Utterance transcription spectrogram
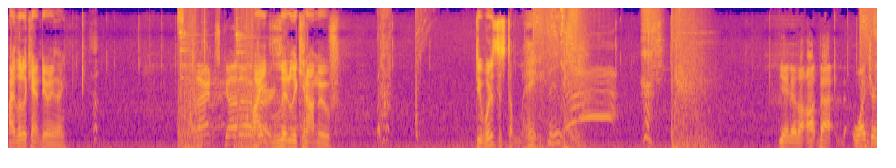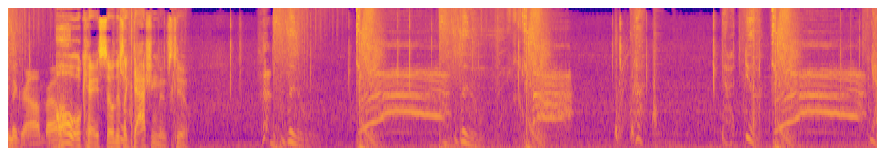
I literally can't do anything. That's gotta I hurt. literally cannot move. Dude, what is this delay? Yeah, no, the, uh, that once you're in the ground, bro. Oh, okay, so there's like dashing moves too. Boo. Boo. Yeah. Yeah.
